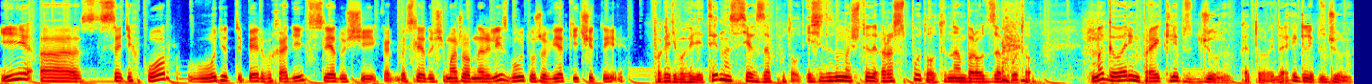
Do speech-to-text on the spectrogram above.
И э, с этих пор будет теперь выходить следующий, как бы следующий мажорный релиз будет уже в ветке 4. Погоди, погоди, ты нас всех запутал. Если ты думаешь, что ты распутал, ты наоборот запутал. Мы говорим про Eclipse Juno, который, да, Eclipse Juno.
